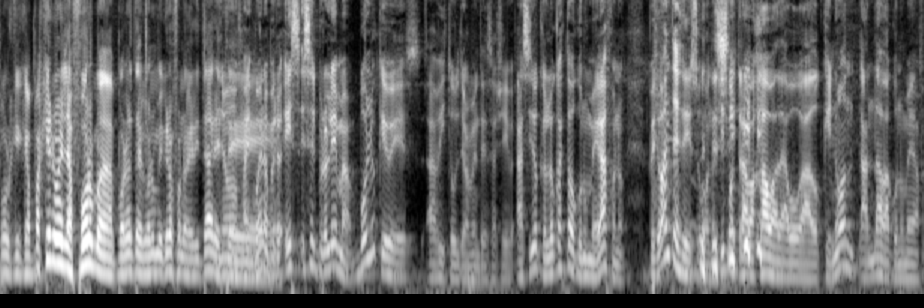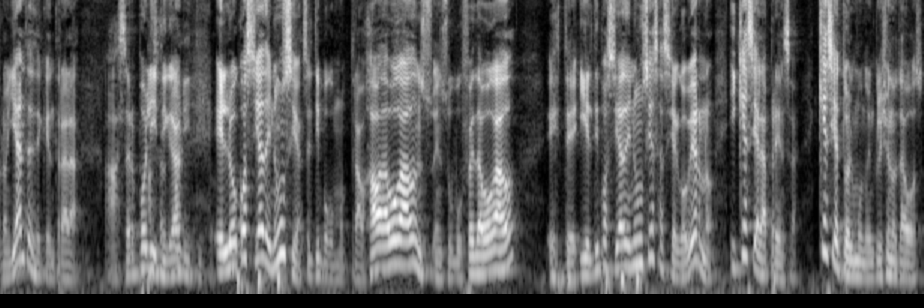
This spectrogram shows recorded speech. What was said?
Porque capaz que no es la forma ponerte con un micrófono a gritar. No, este... Bueno, pero es, es el problema. Vos lo que ves, has visto últimamente de Salle, ha sido que el loco ha estado con un megáfono. Pero antes de eso, cuando el tipo Sí. trabajaba de abogado, que no andaba con un megáfono, y antes de que entrara a hacer política, el loco hacía denuncias. El tipo, como trabajaba de abogado en su, en su bufete de abogado, este, y el tipo hacía denuncias hacia el gobierno. ¿Y qué hacía la prensa? ¿Qué hacía todo el mundo, incluyéndote a vos?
